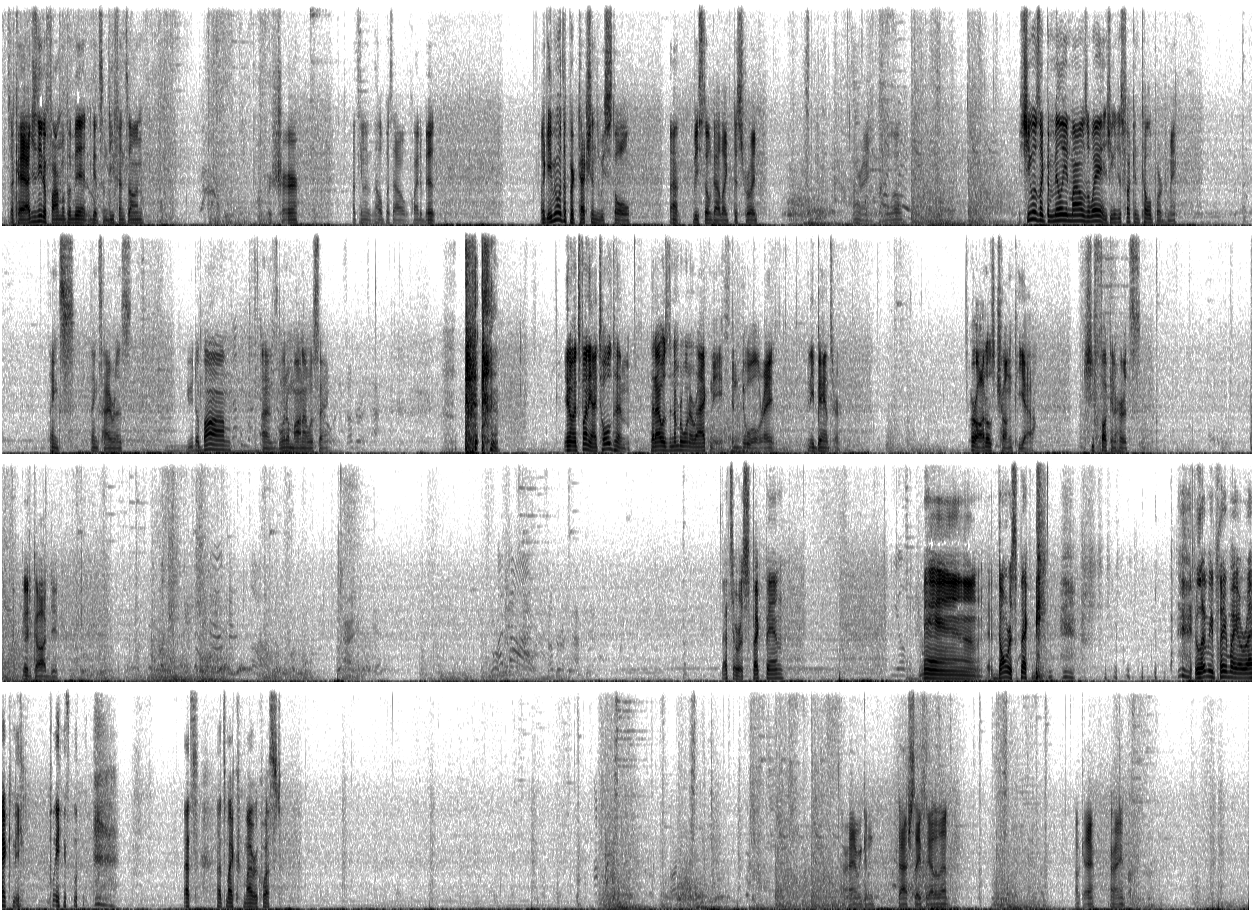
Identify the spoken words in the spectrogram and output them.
It's okay, I just need to farm up a bit and get some defense on. For sure. That's gonna help us out quite a bit. Like even with the protections we stole, that we still got like destroyed. Alright, hello. She was like a million miles away and she can just fucking teleport to me. Thanks. Thanks, Hi-Rez. You the bomb, as little Mana was saying. you know, it's funny, I told him that I was the number one Arachne in Duel, right? And he bans her. Her auto's chunk, yeah. She fucking hurts. Good god, dude. That's a respect ban. Man, don't respect me. Let me play my Arachne, please. that's that's my my request. Alright, we can dash safely out of that. Okay, alright.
